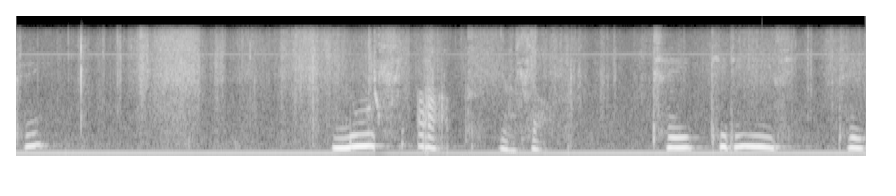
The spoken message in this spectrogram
Okay? Loose up yourself. Take it easy. Take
